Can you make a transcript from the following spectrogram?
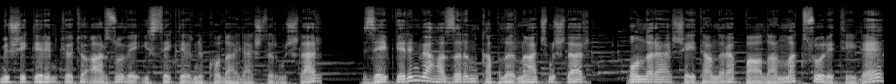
müşriklerin kötü arzu ve isteklerini kolaylaştırmışlar, zevklerin ve hazların kapılarını açmışlar, onlara şeytanlara bağlanmak suretiyle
